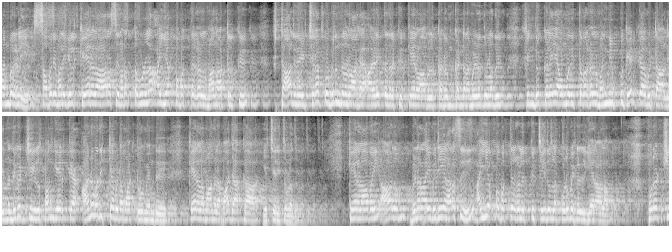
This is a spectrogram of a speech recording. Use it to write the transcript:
அன்பர்களே சபரிமலையில் கேரள அரசு நடத்தவுள்ள ஐயப்ப பக்தர்கள் மாநாட்டிற்கு ஸ்டாலினை சிறப்பு விருந்தினராக அழைத்ததற்கு கேரளாவில் கடும் கண்டனம் எழுந்துள்ளது. இந்துக்களை அவமதித்தவர்கள் மன்னிப்பு கேட்காவிட்டால் இந்த நிகழ்ச்சியில் பங்கேற்க அனுமதிக்க விட மாட்டோம் என்று கேரள மாநில பாஜக எச்சரித்துள்ளது. கேரளாவை ஆளும் பினராயி விஜயன் அரசு ஐயப்ப பக்தர்களுக்கு செய்துள்ள கொடுமைகள் ஏராளம். புரட்சி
